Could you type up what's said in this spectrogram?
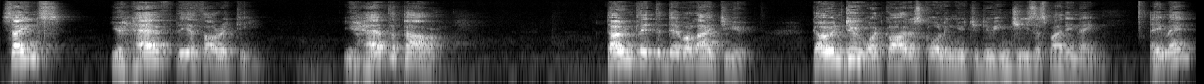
saints, you have the authority, you have the power. Don't let the devil lie to you. Go and do what God is calling you to do in Jesus' mighty name. Amen.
